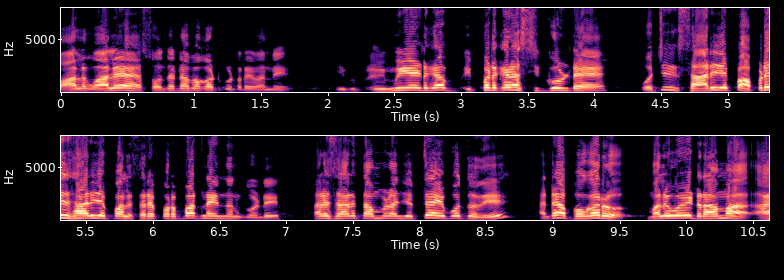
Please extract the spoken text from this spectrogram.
వాళ్ళ వాళ్ళే సొంత డబ్బా కట్టుకుంటారు ఇవన్నీ. ఇమీడియట్గా ఇప్పటికైనా సిగ్గుంటే వచ్చి సారీ చెప్పి అప్పుడే సారీ చెప్పాలి. సరే పొరపాటున అయింది అనుకోండి అరే సరే తమ్ముడు అని చెప్తే అయిపోతుంది. అంటే ఆ పొగరు మళ్ళీ పోయి డ్రామా ఆ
